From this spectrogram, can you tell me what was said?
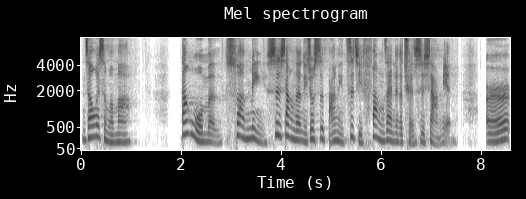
你知道为什么吗？当我们算命，事实上呢，你就是把你自己放在那个权势下面，而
